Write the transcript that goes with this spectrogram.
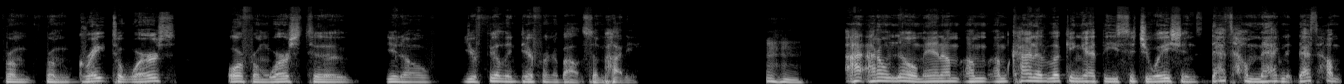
from from great to worse or from worse to you know you're feeling different about somebody Mm-hmm. i i don't know man i'm i'm i'm kind of looking at these situations that's how magnet that's how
